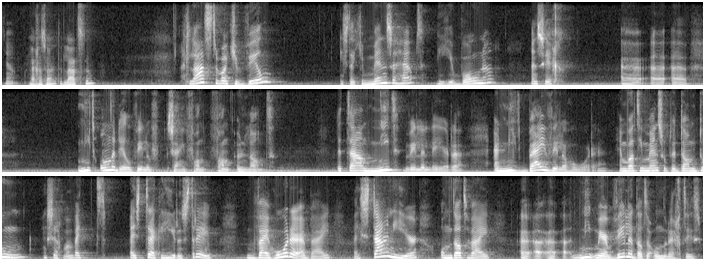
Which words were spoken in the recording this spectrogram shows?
Ja. Leg eens uit, het laatste. Het laatste wat je wil, is dat je mensen hebt die hier wonen en zich uh, uh, uh, niet onderdeel willen zijn van, van een land. De taal niet willen leren, er niet bij willen horen. En wat die mensen op de dam doen, ik zeg maar, wij, wij trekken hier een streep. Wij horen erbij, wij staan hier omdat wij niet meer willen dat er onrecht is.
